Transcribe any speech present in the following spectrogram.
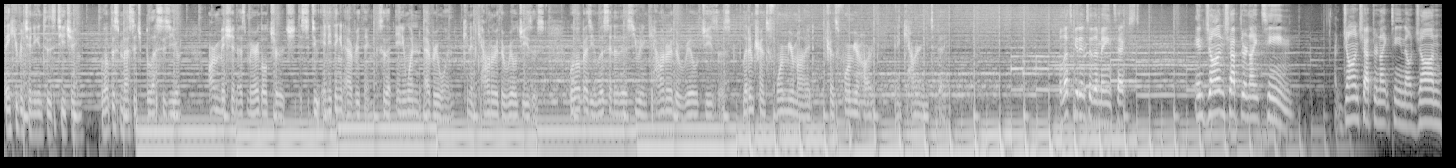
Thank you for tuning into this teaching. We hope this message blesses you. Our mission as Marigold Church is to do anything and everything so that anyone and everyone can encounter the real Jesus. We hope as you listen to this, you would encounter the real Jesus. Let him transform your mind, transform your heart, and encounter you today. Well, let's get into the main text. In John chapter 19, John chapter 19. Now, John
